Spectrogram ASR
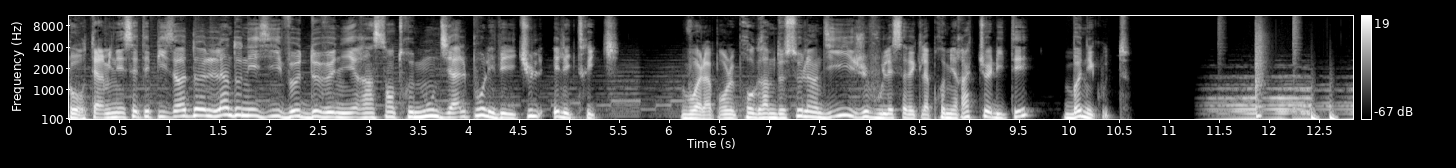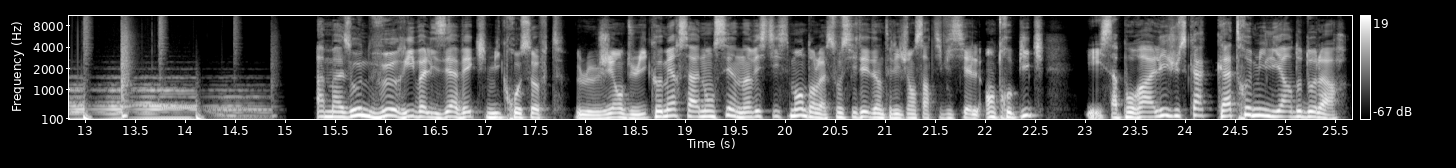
Pour terminer cet épisode, l'Indonésie veut devenir un centre mondial pour les véhicules électriques. Voilà pour le programme de ce lundi, je vous laisse avec la première actualité. Bonne écoute. Amazon veut rivaliser avec Microsoft. Le géant du e-commerce a annoncé un investissement dans la société d'intelligence artificielle Anthropic et ça pourra aller jusqu'à 4 milliards de dollars.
